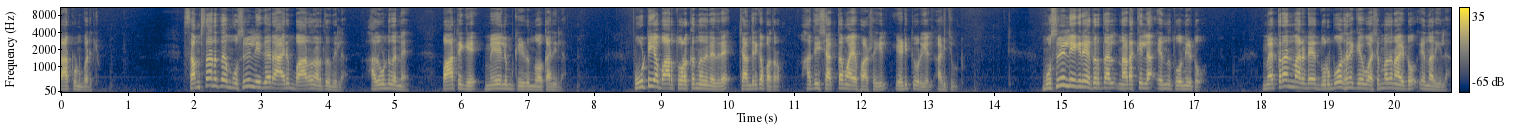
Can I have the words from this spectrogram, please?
കാർട്ടൂൺ വരച്ചു. സംസ്ഥാനത്ത് മുസ്ലിം ലീഗർ ആരും ബാർ നടത്തുന്നില്ല. അതുകൊണ്ട് തന്നെ പാർട്ടിക്ക് മേലും കീഴും നോക്കാനില്ല. പൂട്ടിയ ബാർ തുറക്കുന്നതിനെതിരെ ചന്ദ്രിക പത്രം അതിശക്തമായ ഭാഷയിൽ എഡിറ്റോറിയൽ അടിച്ചുവിട്ടു. മുസ്ലിം ലീഗിനെ എതിർത്താൽ നടക്കില്ല എന്ന് തോന്നിയിട്ടോ? മെത്രാന്മാരുടെ ദുർബോധനയ്ക്ക് വശംവദനായിട്ടോ എന്നറിയില്ല.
